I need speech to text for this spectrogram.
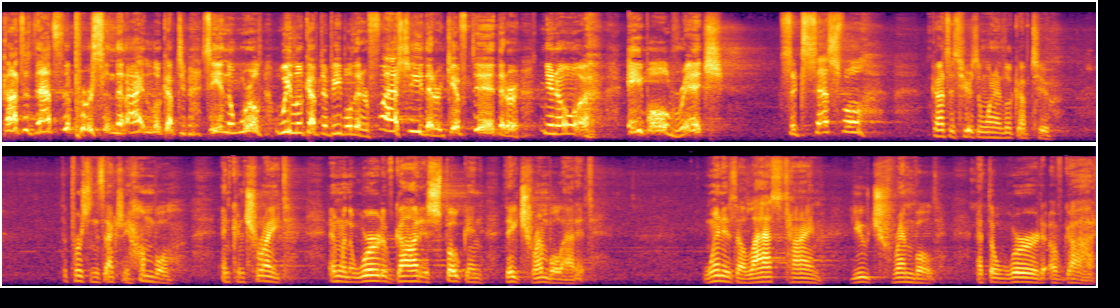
God says, that's the person that I look up to. See, in the world, we look up to people that are flashy, that are gifted, that are, you know, uh, able, rich, successful. God says, here's the one I look up to the person that's actually humble and contrite. And when the word of God is spoken, they tremble at it. When is the last time you trembled at the word of God?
